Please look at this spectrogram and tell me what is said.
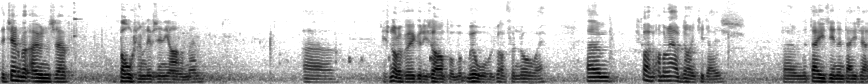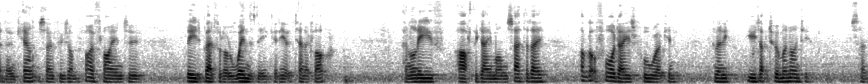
the gentleman owns uh, Bolton lives in the Isle of Man. Uh, it's not a very good example, but Millwall was run from Norway. Um, I'm allowed 90 days, and the days in and days out don't count. So, for example, if I fly into Leeds Bradford on Wednesday, get here at 10 o'clock, and leave after the game on Saturday, I've got four days full working and only use up two of my 90. So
